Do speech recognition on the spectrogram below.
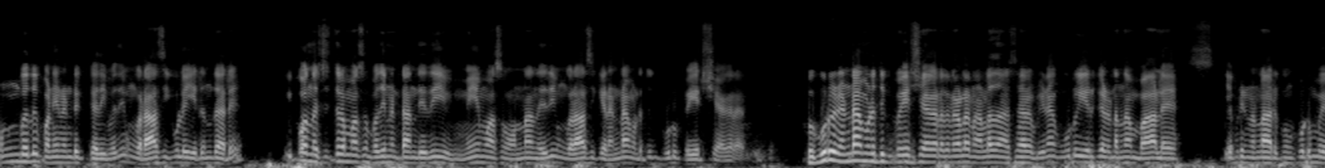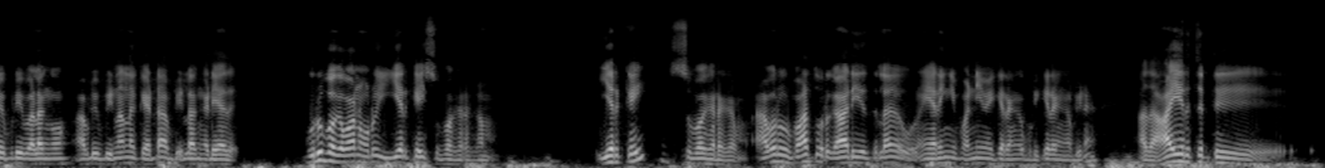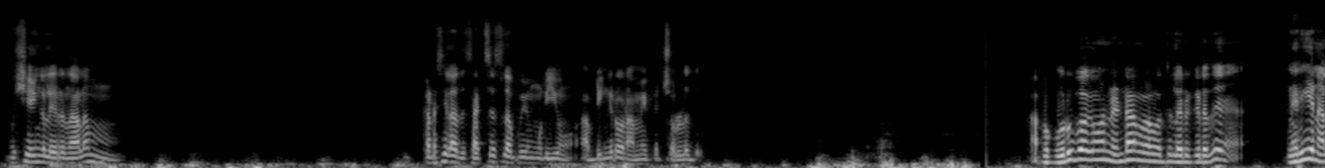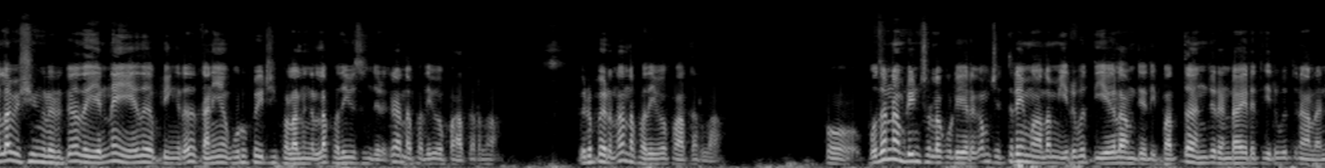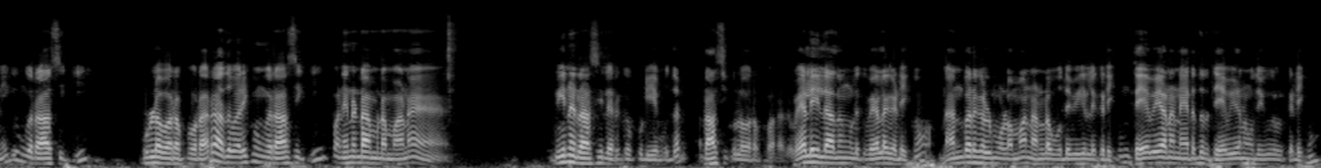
ஒன்பது பன்னிரெண்டுக்கு அதிபதி. உங்கள் ராசிக்குள்ளே இருந்தார். இப்போ அந்த சித்திரை மாதம் பதினெட்டாம் தேதி மே மாதம் ஒன்றாம் தேதி உங்கள் ராசிக்கு ரெண்டாம் இடத்துக்கு குரு பயிற்சி ஆகிறார். இப்போ குரு ரெண்டாம் இடத்துக்கு பயிற்சி ஆகிறதுனால நல்லதான் சார்? அப்படின்னா குரு இருக்கிற இடம் தான் பாலு. எப்படி நல்லா இருக்கும்? குடும்பம் எப்படி விளங்கும்? அப்படி இப்படின்லாம் கேட்டால் அப்படிலாம் கிடையாது. குரு பகவான் ஒரு இயற்கை சுபகிரகம். இயற்கை சுபகிரகம். அவர் ஒரு பார்த்து ஒரு காரியத்தில் இறங்கி பண்ணி வைக்கிறாங்க பிடிக்கிறாங்க அப்படின்னா அது ஆயிரத்தெட்டு விஷயங்கள் இருந்தாலும் கடைசியில் அது சக்ஸஸில் போய் முடியும் அப்படிங்கிற ஒரு அமைப்பை சொல்லுது. அப்போ குரு பகவான் ரெண்டாம் பாவத்தில் இருக்கிறது நிறைய நல்ல விஷயங்கள் இருக்குது அது என்ன ஏது அப்படிங்கிறது தனியாக குரு பயிற்சி பலன்களில் பதிவு செஞ்சுருக்கு அந்த பதிவை பார்த்துடலாம். விருப்பம் இருந்தால் அந்த பதிவை பார்த்துடலாம். இப்போது புதன் அப்படின்னு சொல்லக்கூடிய ரகம் சித்திரை மாதம் இருபத்தி ஏழாம் தேதி பத்து அஞ்சு ரெண்டாயிரத்தி இருபத்தி நாலு அன்னைக்கு உங்கள் ராசிக்கு உள்ளே வரப்போகிறாரு அது வரைக்கும் உங்கள் ராசிக்கு பன்னிரெண்டாம் இடமான மீன ராசியில் இருக்கக்கூடிய புதன் ராசிக்குள்ளே வரப்போகிறார் வேலை இல்லாதவங்களுக்கு வேலை கிடைக்கும். நண்பர்கள் மூலமாக நல்ல உதவிகள் கிடைக்கும். தேவையான நேரத்தில் தேவையான உதவிகள் கிடைக்கும்.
